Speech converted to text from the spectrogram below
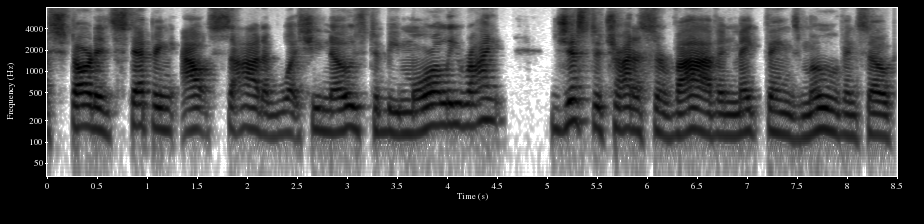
uh, started stepping outside of what she knows to be morally right just to try to survive and make things move. And so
